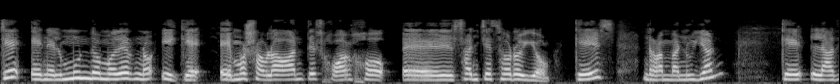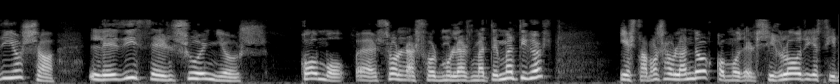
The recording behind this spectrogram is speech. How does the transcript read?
que en el mundo moderno y que hemos hablado antes Juanjo eh, Sánchez Oro y yo, que es Ramanujan, que la diosa le dice en sueños cómo eh, son las fórmulas matemáticas y estamos hablando como del siglo XIX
